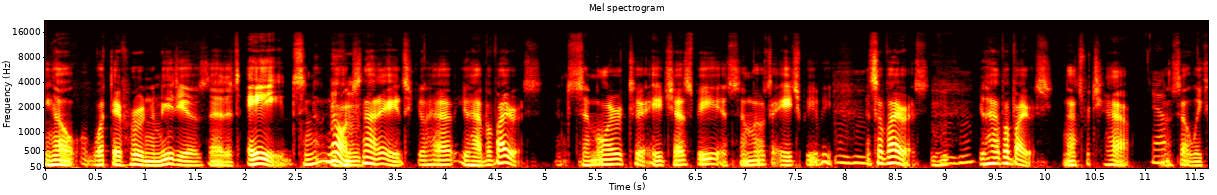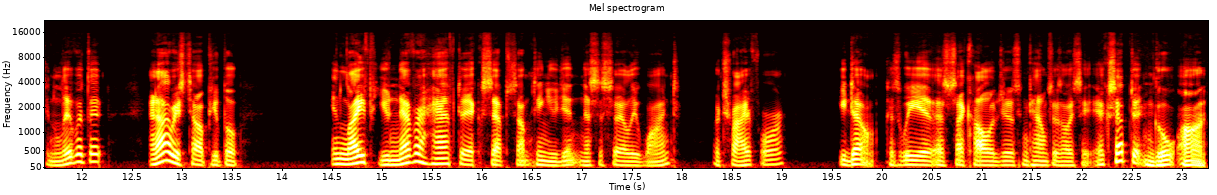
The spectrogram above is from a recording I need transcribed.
you know, what they've heard in the media is that it's AIDS. You know, no, it's mm-hmm. not AIDS. You have you have a virus. It's similar to HSV. It's similar to HPV. Mm-hmm. It's a virus. Mm-hmm. You have a virus, and that's what you have. You know, Yep. so we can live with it. And I always tell people, in life, you never have to accept something you didn't necessarily want or try for. You don't, because we as psychologists and counselors always say, accept it and go on.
